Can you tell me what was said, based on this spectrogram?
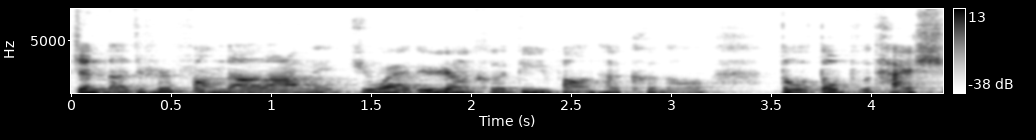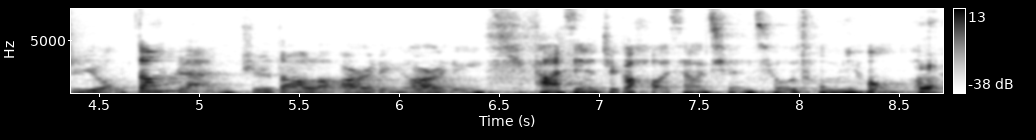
真的就是放到拉美之外的任何地方，它可能都都不太适用。当然，直到了二零二零，你发现这个好像全球通用了。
